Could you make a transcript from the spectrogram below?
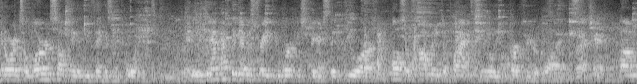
in order to learn something that you think is important. And you have to demonstrate through work experience that you are also competent to practice and really work for your clients. Um,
